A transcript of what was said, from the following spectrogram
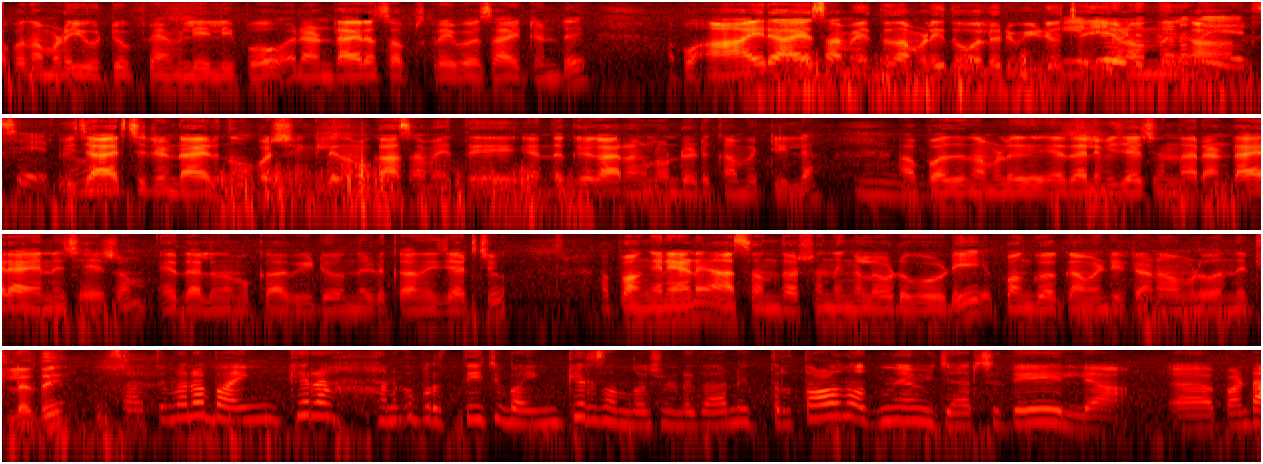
അപ്പോൾ നമ്മുടെ യൂട്യൂബ് ഫാമിലിയിൽ ഇപ്പോൾ രണ്ടായിരം സബ്സ്ക്രൈബേഴ്സ് ആയിട്ടുണ്ട്. അപ്പോൾ ആയിരം ആയ സമയത്ത് നമ്മൾ ഇതുപോലെ ഒരു വീഡിയോ ചെയ്യണമെന്ന്. വിചാരിച്ചിട്ടുണ്ടായിരുന്നു. പക്ഷേങ്കിൽ നമുക്ക് ആ സമയത്ത് എന്തൊക്കെ കാരണങ്ങൾ കൊണ്ട് എടുക്കാൻ പറ്റിയില്ല. അപ്പോൾ അത് നമ്മൾ ഏതായാലും വിചാരിച്ചു എന്നാൽ രണ്ടായിരം ആയതിനു ശേഷം ഏതായാലും നമുക്ക് ആ വീഡിയോ ഒന്ന് എടുക്കാമെന്ന് വിചാരിച്ചു. അപ്പോൾ അങ്ങനെയാണ് ആ സന്തോഷം നിങ്ങളോട് കൂടി പങ്കുവെക്കാൻ വേണ്ടിയിട്ടാണ് നമ്മൾ വന്നിട്ടുള്ളത്. സത്യം പറഞ്ഞാൽ ഭയങ്കര എനിക്ക് പ്രത്യേകിച്ച് ഭയങ്കര സന്തോഷമുണ്ട്. കാരണം ഇത്രത്തോളം ഒന്നും ഞാൻ വിചാരിച്ചിട്ടേ ഇല്ല. പണ്ട്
